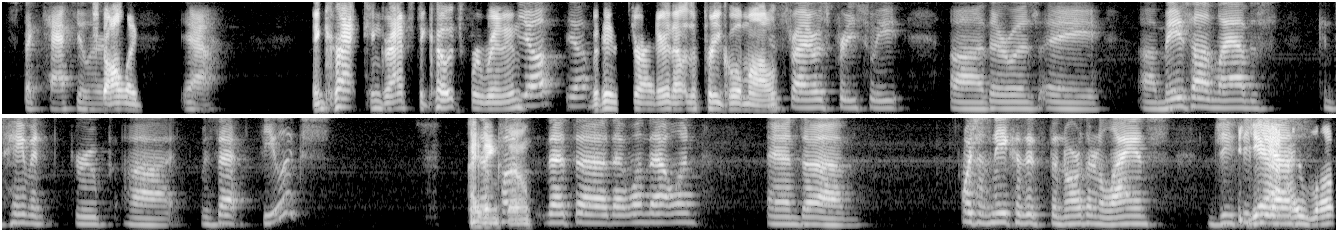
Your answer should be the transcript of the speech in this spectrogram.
spectacular. Solid. Yeah. And crack, congrats to Coach for winning Yep. Yep. with his Strider. That was a pretty cool model. The Strider was pretty sweet. Uh, there was a, uh Mazon Labs containment group. Uh, was that Felix? I that think so. That uh, that won that one, and um, which is neat because it's the Northern Alliance GCPS Yeah, I love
